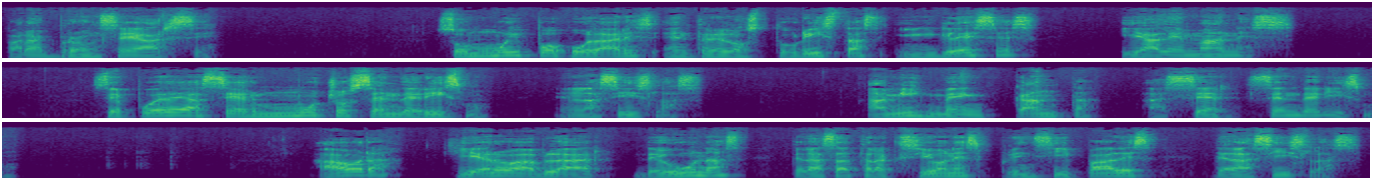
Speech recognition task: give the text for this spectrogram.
para broncearse. Son muy populares entre los turistas ingleses y alemanes. Se puede hacer mucho senderismo en las islas a mí me encanta hacer senderismo. Ahora quiero hablar de unas de las atracciones principales de las islas,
